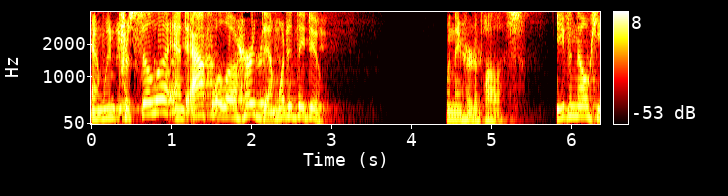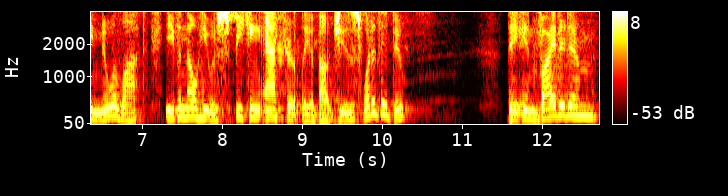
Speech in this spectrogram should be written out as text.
And when Priscilla and Aquila heard them, what did they do? when they heard Apollos. Even though he knew a lot, even though he was speaking accurately about Jesus, what did they do? They invited him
